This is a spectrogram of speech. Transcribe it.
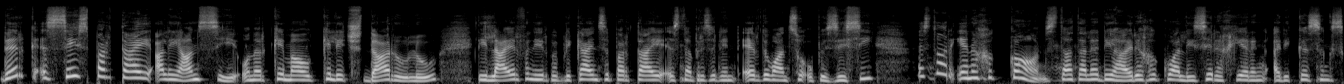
Dirk, 'n sesparty alliansie onder Kemal Kılıçdaroğlu, die leier van die Republikeinse party, is nou president Erdogan se oppositie. Is daar enige kans dat hulle die huidige koalisieregering uit die kussings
